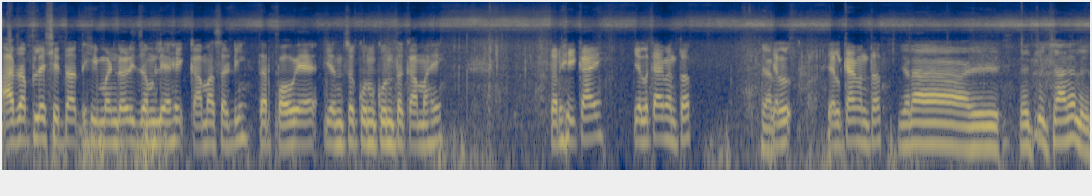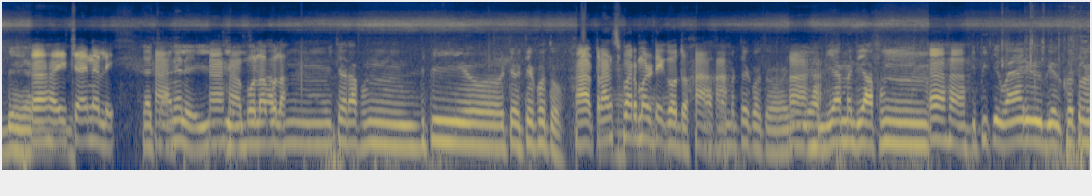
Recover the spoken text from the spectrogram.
आज आपल्या शेतात ही मंडळी जमली आहे कामासाठी. तर पाहूया यांचं कोणकोणतं काम आहे. तर हे काय याला काय म्हणतात? Biar. याला काय म्हणतात? याला हे- याचे चॅनल आहे बे- हा हा हे चॅनल आहे. या. चॅनल आहे. हा हा बोला बोला. आपण विचार आपण डीपी टेकवतो. हा ट्रान्सफॉर्मर टेकवतो. हा हा. आपण टेकवतो. हा, हा. यामध्ये आपण हा हा. डीपीची वायर करतो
